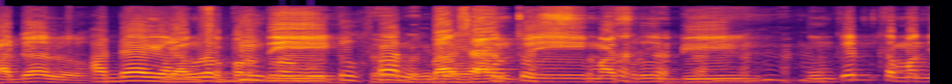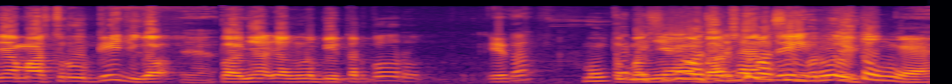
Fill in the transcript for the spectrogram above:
ada loh Ada yang lebih membutuhkan gitu Mbak ya. Santi, Mas Rudi, mungkin temannya Mas Rudi juga banyak yang lebih terpuruk, ya toh? Mungkin Temannya masih Santi, beruntung ya,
